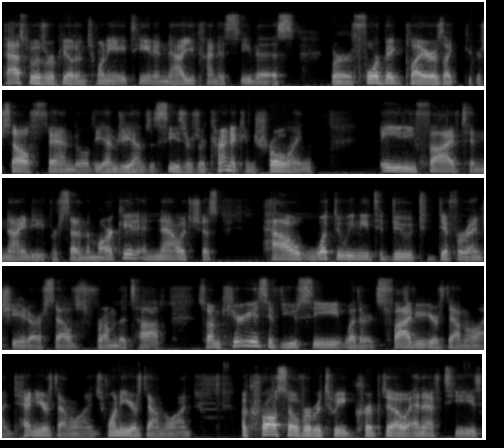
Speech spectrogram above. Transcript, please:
PASPA was repealed in 2018 and now you kind of see this where four big players like yourself fanduel the mgms the caesars are kind of controlling 85 to 90 percent of the market and now it's just how what do we need to do to differentiate ourselves from the top so i'm curious if you see whether it's five years down the line 10 years down the line 20 years down the line a crossover between crypto nfts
